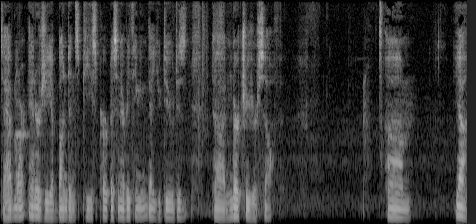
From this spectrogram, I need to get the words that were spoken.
To have more energy, abundance, peace, purpose, and everything that you do, just uh, nurture yourself. Um, yeah.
